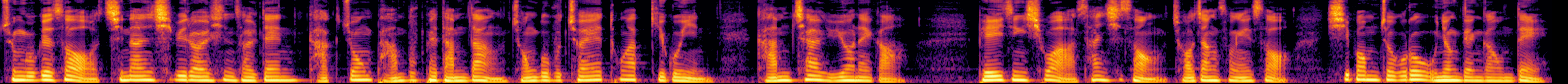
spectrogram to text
중국에서 지난 11월 신설된 각종 반부패 담당 정부 부처의 통합기구인 감찰위원회가 베이징시와 산시성, 저장성에서 시범적으로 운영된 가운데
